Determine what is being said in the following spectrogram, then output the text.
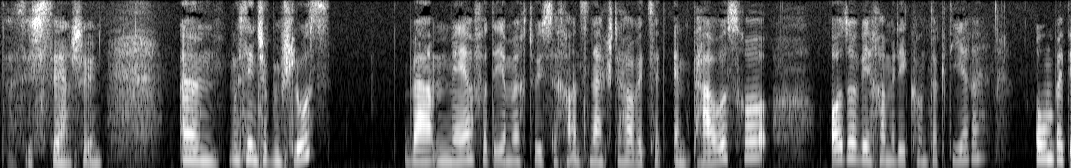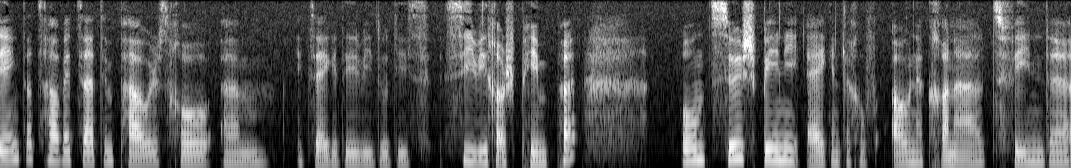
Das ist sehr schön. Ähm, wir sind schon beim Schluss. Wer mehr von dir möchte wissen, kann das nächste HWZ Empowers kommen. Oder wie kann man dich kontaktieren? Unbedingt ans HWZ Empowers kommen. Ähm, ich zeige dir, wie du dein CV kannst pimpen Und sonst bin ich eigentlich auf allen Kanälen zu finden.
